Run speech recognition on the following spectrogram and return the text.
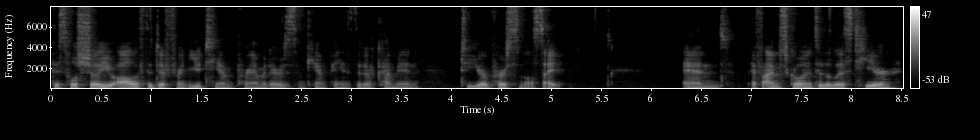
This will show you all of the different UTM parameters and campaigns that have come in to your personal site. And if I'm scrolling through the list here,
